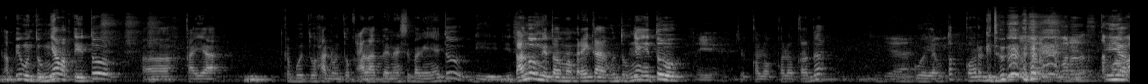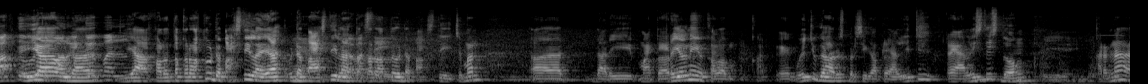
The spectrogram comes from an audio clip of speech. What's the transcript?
Tapi untungnya waktu itu eh, kayak kebutuhan untuk alat dan lain sebagainya itu di- ditanggung gitu sama mereka. Untungnya itu. Iya. Kalau kalau kagak ya gue yang tekor gitu. Tekor iya waktu iya tekor udah. ya kalau tekor waktu udah pasti lah ya udah Iya, pasti lah tekor waktu udah pasti. Cuman eh, dari material nih kalau eh, gue juga harus bersikap realistis realistis dong. Iya. Karena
